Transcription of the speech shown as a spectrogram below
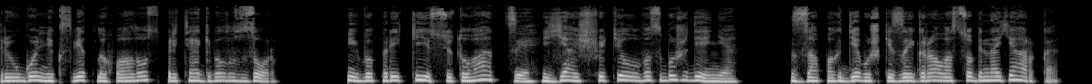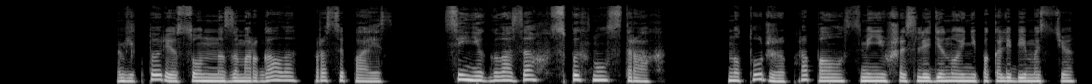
треугольник светлых волос притягивал взор. И вопреки ситуации я ощутил возбуждение. Запах девушки заиграл особенно ярко. Виктория сонно заморгала, просыпаясь. В синих глазах вспыхнул страх, но тут же пропал, сменившись ледяной непоколебимостью.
